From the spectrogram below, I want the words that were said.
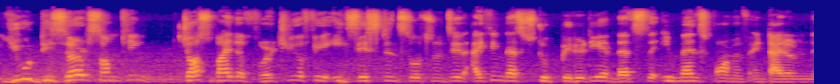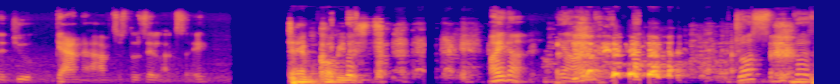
you deserve something just by the virtue of your existence so i think that's stupidity and that's the immense form of entitlement that you can have just to say like say damn communist i know. Yeah just because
